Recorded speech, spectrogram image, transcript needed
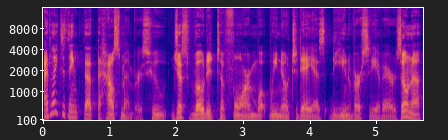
I'd like to think that the House members, who just voted to form what we know today as the University of Arizona,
